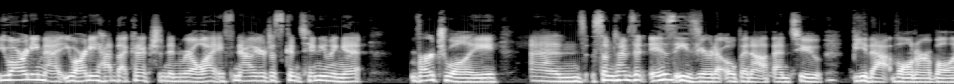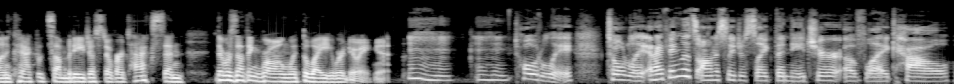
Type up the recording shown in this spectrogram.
you already met, you already had that connection in real life. Now you're just continuing it virtually. And sometimes it is easier to open up and to be that vulnerable and connect with somebody just over text. And there was nothing wrong with the way you were doing it. Mm-hmm. Mm-hmm, totally, totally. And I think that's honestly just like the nature of like how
